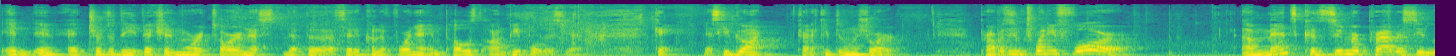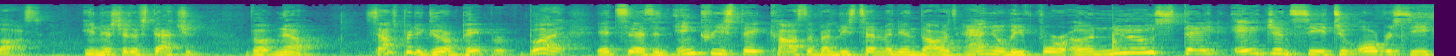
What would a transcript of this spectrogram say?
in, in, in terms of the eviction moratorium that the state of California imposed on people this year. Okay, let's keep going. trying to keep this one shorter. Proposition 24 amends consumer privacy laws. Initiative statute. Vote no. Sounds pretty good on paper, but it says an increased state cost of at least $10 million annually for a new state agency to oversee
